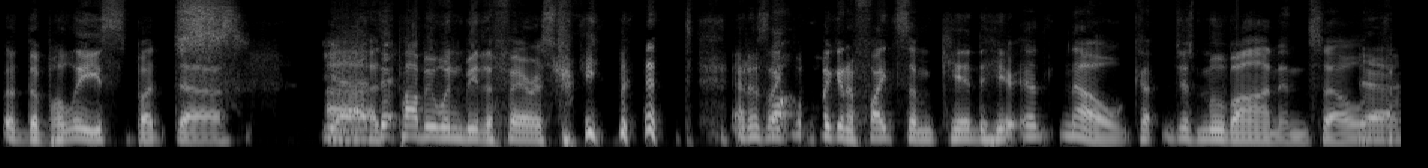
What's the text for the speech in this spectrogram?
the police but uh yeah. uh, the- it probably wouldn't be the fairest treatment and it's like Well- what, am i gonna fight some kid here Uh, no just move on and so Yeah.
